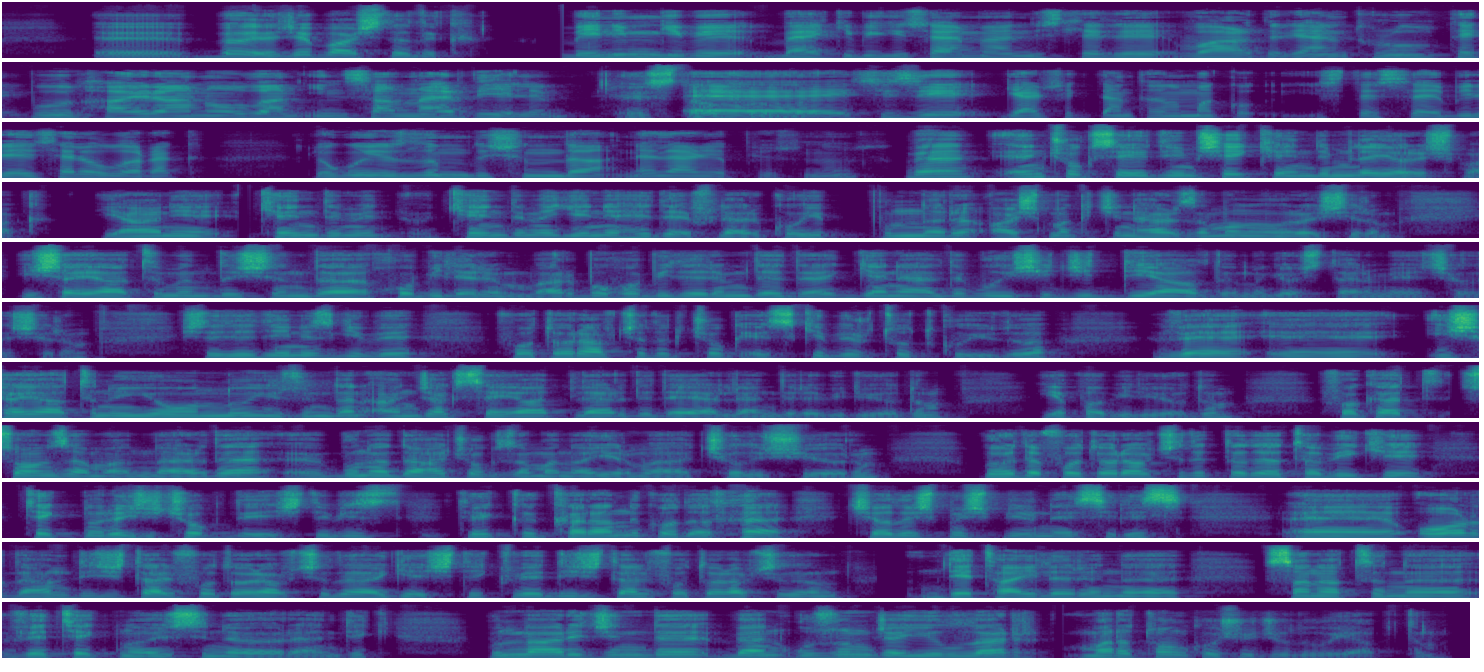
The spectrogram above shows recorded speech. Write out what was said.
Böylece başladık. Benim gibi belki bilgisayar mühendisleri vardır. Yani Turul Tekbulut hayranı olan insanlar diyelim. Estağfurullah. Ee, sizi gerçekten tanımak istese bireysel olarak logo yazılım dışında neler yapıyorsunuz? Ben en çok sevdiğim şey kendimle yarışmak. Yani kendimi kendime yeni hedefler koyup bunları aşmak için her zaman uğraşırım. İş hayatımın dışında hobilerim var. Bu hobilerimde de genelde bu işi ciddiye aldığımı göstermeye çalışırım. İşte dediğiniz gibi fotoğrafçılık çok eski bir tutkuydu ve e, iş hayatının yoğunluğu yüzünden ancak seyahatlerde değerlendirebiliyordum, yapabiliyordum. Fakat son zamanlarda e, buna daha çok zaman ayırmaya çalışıyorum. Bu arada fotoğrafçılıkta da tabii ki teknoloji çok değişti. Biz tek karanlık odada çalışmış bir nesiliz. Ee, oradan dijital fotoğrafçılığa geçtik ve dijital fotoğrafçılığın detaylarını, sanatını ve teknolojisini öğrendik. Bunun haricinde ben uzunca yıllar maraton koşuculuğu yaptım.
